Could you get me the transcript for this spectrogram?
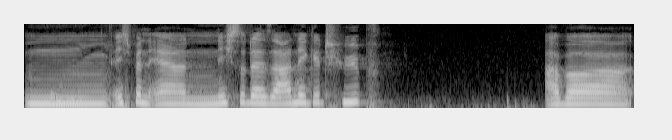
Mm, Ich bin eher nicht so der sahnige Typ, aber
